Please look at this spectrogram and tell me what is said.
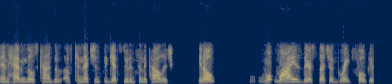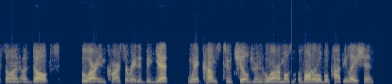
and having those kinds of, of connections to get students into college. You know, wh- why is there such a great focus on adults who are incarcerated, but yet when it comes to children who are our most vulnerable population,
